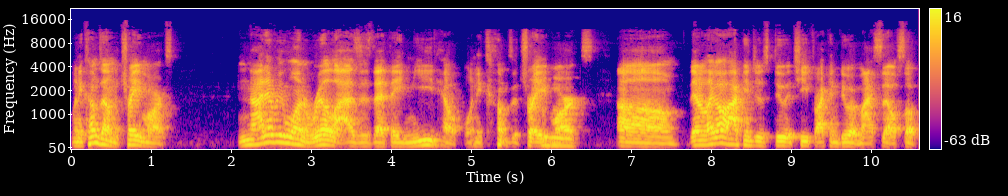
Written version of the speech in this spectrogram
when it comes down to trademarks, not everyone realizes that they need help when it comes to mm-hmm. trademarks um, they're like, oh, I can just do it cheaper. I can do it myself. So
